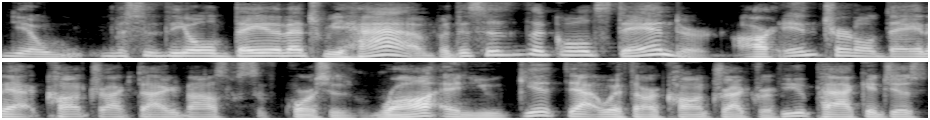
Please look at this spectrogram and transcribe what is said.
you know, this is the old data that we have, but this is the gold standard. Our internal data at Contract Diagnostics, of course, is raw, and you get that with our contract review packages,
